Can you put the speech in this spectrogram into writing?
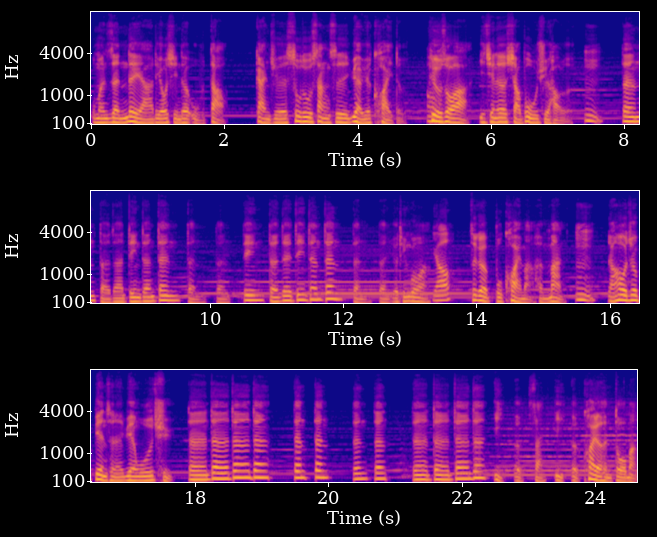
我们人类啊流行的舞蹈。感觉速度上是越来越快的。譬如说啊，以前的小步舞曲好了，嗯，噔噔噔叮噔噔噔噔叮噔噔叮噔噔噔噔，有听过吗？有。这个不快嘛，很慢，嗯，然后就变成了圆舞曲，噔噔噔噔噔噔噔噔噔噔噔噔，一二三，一二，快了很多嘛，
